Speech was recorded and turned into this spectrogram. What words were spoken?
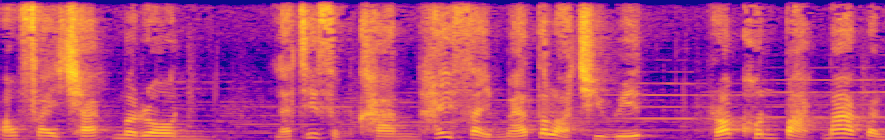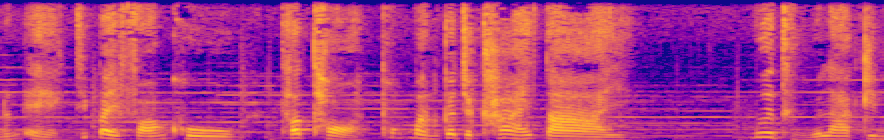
เอาไฟแช็กมารน และที่สำคัญให้ใส่แมสตลอดชีวิต เพราะคนปากมากแบบนางเอกที่ไปฟ้องครู ถ้าถอดพวกมันก็จะฆ่าให้ตาย เมื่อถึงเวลากิน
